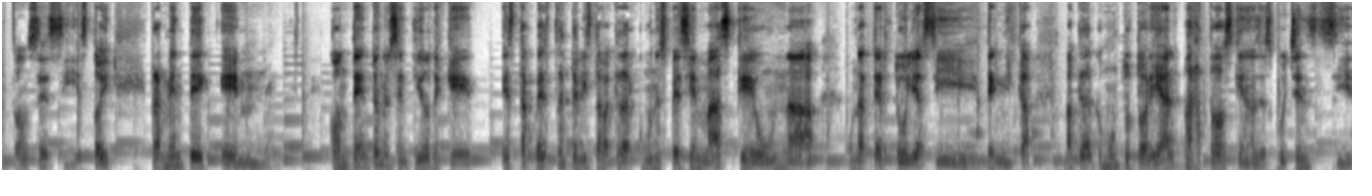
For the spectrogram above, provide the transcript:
Entonces, sí, estoy realmente em, contento en el sentido de que esta, esta, entrevista va a quedar como una especie más que una, una tertulia así técnica, va a quedar como un tutorial para todos quienes escuchen, si,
